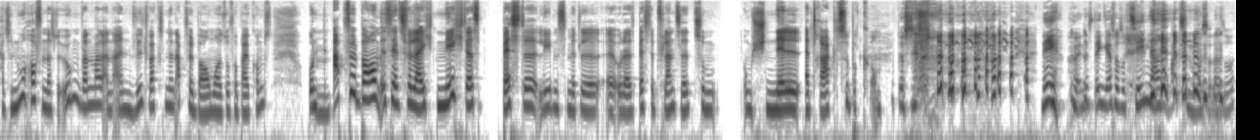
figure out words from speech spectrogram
kannst du nur hoffen, dass du irgendwann mal an einen wild wachsenden Apfelbaum oder so vorbeikommst. Und Mhm. Apfelbaum ist jetzt vielleicht nicht das beste Lebensmittel äh, oder das beste Pflanze zum um schnell Ertrag zu bekommen. Das nee, wenn das Ding erstmal so zehn Jahre wachsen muss oder so.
